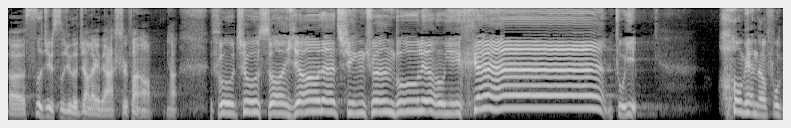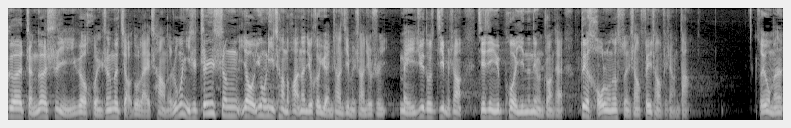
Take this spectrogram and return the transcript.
呃四句四句的这样来给大家示范啊。你看。付出所有的青春，不留遗憾。注意，后面的副歌整个是以一个混声的角度来唱的。如果你是真声要用力唱的话，那就和原唱基本上就是每一句都基本上接近于破音的那种状态，对喉咙的损伤非常非常大。所以我们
